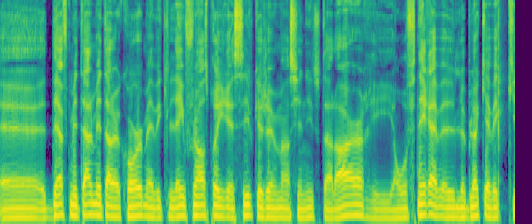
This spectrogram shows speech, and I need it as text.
Euh, death metal, metalcore, mais avec l'influence progressive que j'avais mentionné tout à l'heure. Et on va finir le bloc avec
